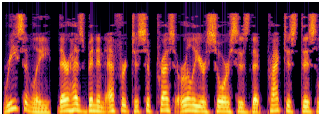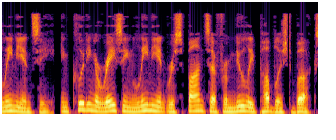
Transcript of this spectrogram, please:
Recently, there has been an effort to suppress earlier sources that practiced this leniency, including erasing lenient responsa from newly published books.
